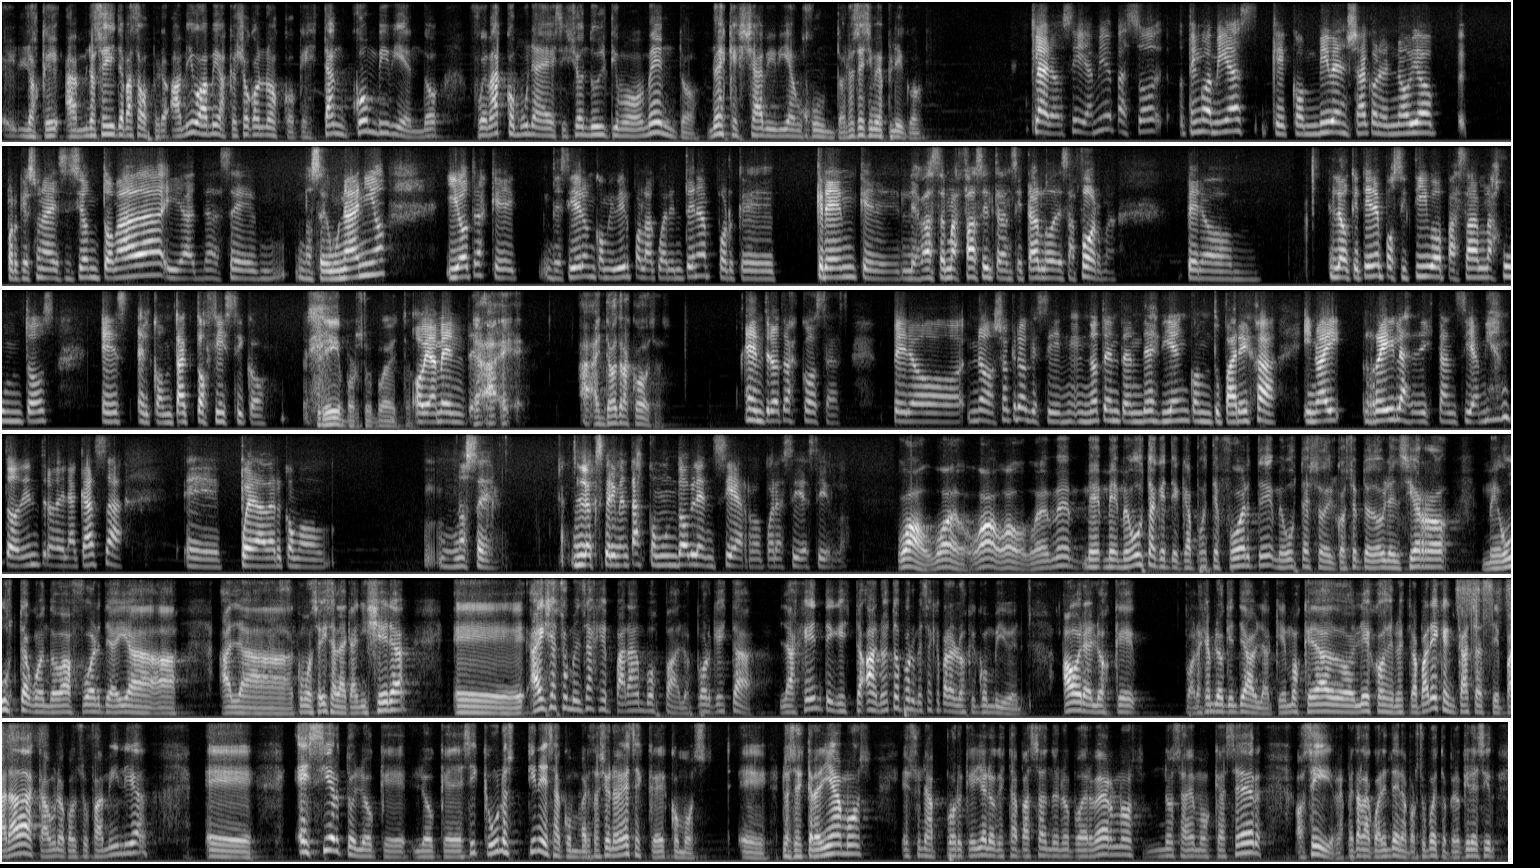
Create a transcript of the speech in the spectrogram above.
eh, los que, no sé si te pasamos, pero amigos o amigas que yo conozco que están conviviendo, fue más como una decisión de último momento. No es que ya vivían juntos. No sé si me explico. Claro, sí, a mí me pasó, tengo amigas que conviven ya con el novio eh, porque es una decisión tomada y hace, no sé, un año, y otras que decidieron convivir por la cuarentena porque creen que les va a ser más fácil transitarlo de esa forma. Pero mm, lo que tiene positivo pasarla juntos es el contacto físico. Sí, por supuesto. Obviamente. Ah, eh, ah, entre otras cosas. Entre otras cosas. Pero no, yo creo que si no te entendés bien con tu pareja y no hay reglas de distanciamiento dentro de la casa, eh, puede haber como, no sé, lo experimentás como un doble encierro, por así decirlo. Wow, wow, wow, wow. Me, me, gusta que te que apuestes fuerte, me gusta eso del concepto de doble encierro, me gusta cuando vas fuerte ahí a, a, la, ¿cómo se dice? A la canillera. Eh, ahí ya es un mensaje para ambos palos, porque está la gente que está. Ah, no, esto es por mensaje para los que conviven. Ahora, los que, por ejemplo, quien te habla, que hemos quedado lejos de nuestra pareja, en casas separadas, cada uno con su familia. Eh, es cierto lo que, lo que decís, que uno tiene esa conversación a veces que es como eh, nos extrañamos, es una porquería lo que está pasando no poder vernos, no sabemos qué hacer. O sí, respetar la cuarentena, por supuesto, pero quiere decir,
